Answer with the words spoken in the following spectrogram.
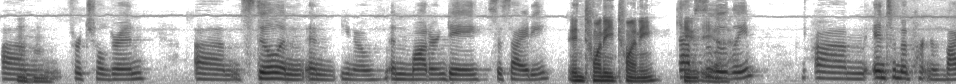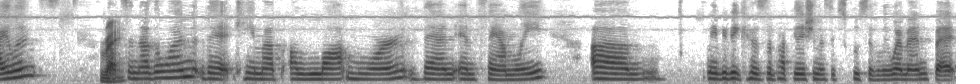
um, mm-hmm. for children um, still in, in you know in modern day society. In 2020 absolutely yeah. um, intimate partner violence right that's another one that came up a lot more than in family um, maybe because the population is exclusively women but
